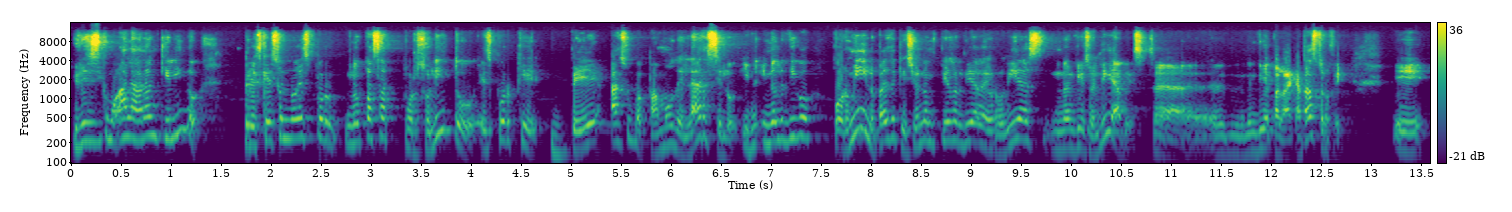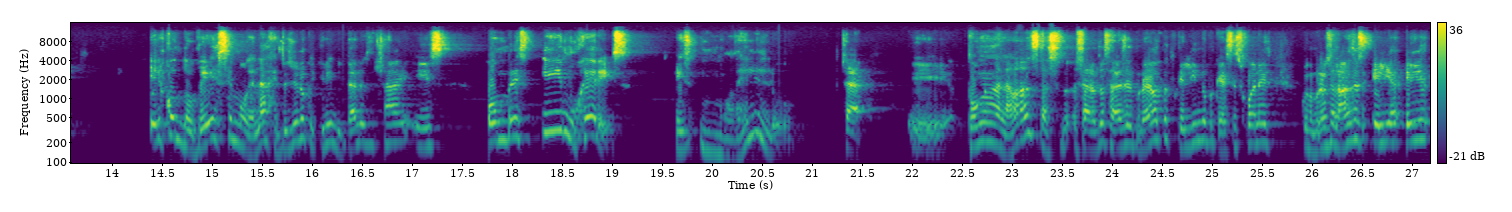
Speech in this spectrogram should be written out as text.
Y yo así como, ah, la gran, qué lindo. Pero es que eso no es por, no pasa por solito, es porque ve a su papá modelárselo. Y, no les digo por mí, lo que pasa es que si yo no empiezo el día de rodillas, no empiezo el día, pues, o sea, el día para la catástrofe. Eh, él cuando ve ese modelaje, entonces yo lo que quiero invitarles, Chai, es hombres y mujeres es modélenlo. O sea, eh, pongan alabanzas. O sea, nosotros a veces el problema, pues, que es lindo porque a veces jóvenes, cuando ponemos alabanzas, ella, ella,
